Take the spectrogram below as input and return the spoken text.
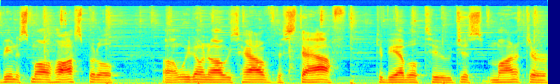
being a small hospital, uh, we don't always have the staff to be able to just monitor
